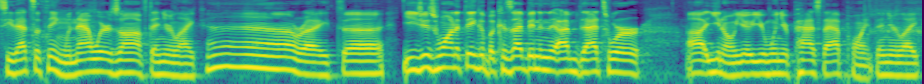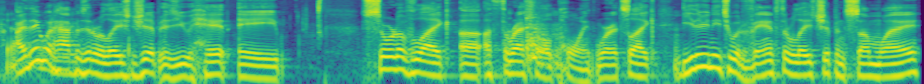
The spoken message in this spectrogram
see, that's the thing. When that wears off, then you're like, ah, all right. Uh, you just want to think of because I've been in the. I'm, that's where, uh, you know, you're, you're when you're past that point, then you're like. I think what uh, happens in a relationship is you hit a sort of like a, a threshold point where it's like either you need to advance the relationship in some way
